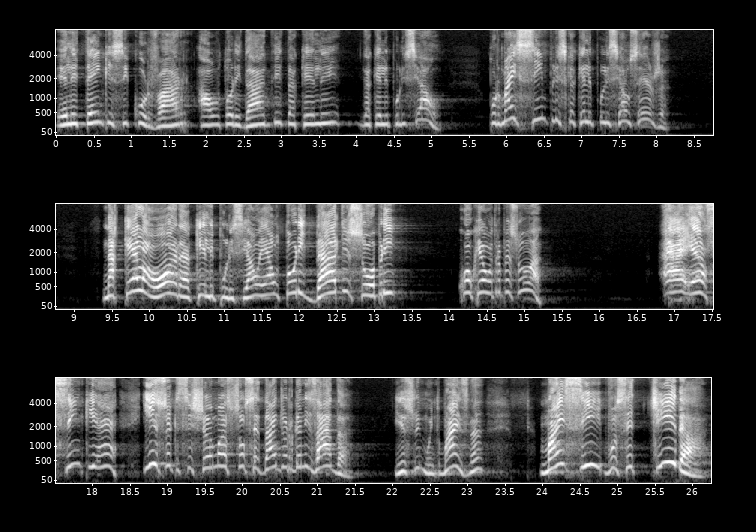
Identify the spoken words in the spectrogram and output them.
ele tem que se curvar à autoridade daquele, daquele policial, por mais simples que aquele policial seja. Naquela hora, aquele policial é autoridade sobre qualquer outra pessoa. É, é assim que é. Isso é que se chama sociedade organizada. Isso e muito mais, né? Mas se você tira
